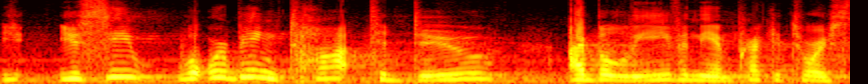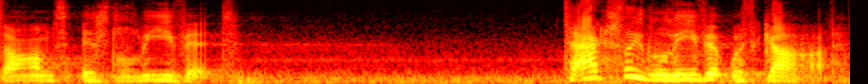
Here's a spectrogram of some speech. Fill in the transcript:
You, you see, what we're being taught to do, I believe, in the imprecatory Psalms is leave it. To actually leave it with God.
